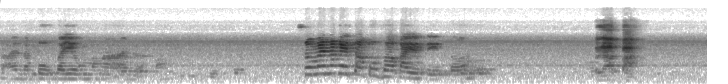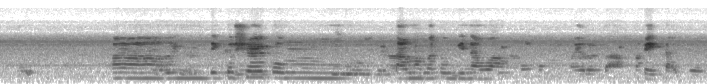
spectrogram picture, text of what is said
saan na po ba yung mga ano. So may nakita po ba kayo dito? Wala pa. Ah, hindi ko sure kung tama ba itong ginawa ko kung mayroon ba nakita doon.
